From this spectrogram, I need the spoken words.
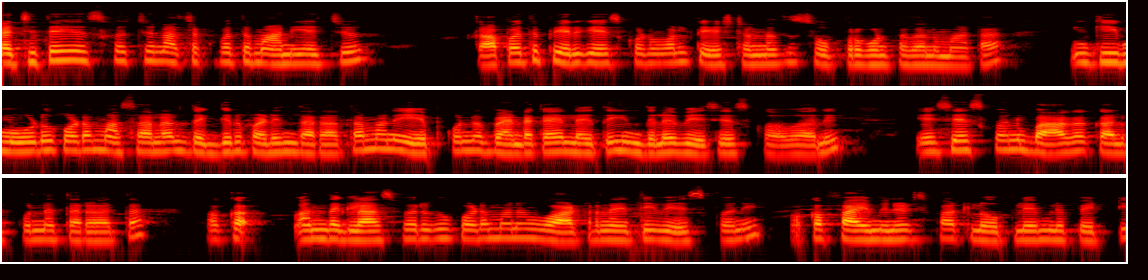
నచ్చితే వేసుకోవచ్చు నచ్చకపోతే మానేయచ్చు. కాకపోతే పెరుగు వేసుకోవడం వల్ల టేస్ట్ అన్నది సూపర్గా ఉంటుంది అనమాట ఇంక ఈ మూడు కూడా మసాలాలు దగ్గర పడిన తర్వాత మనం వేపుకున్న బెండకాయలు అయితే ఇందులో వేసేసుకోవాలి. వేసేసుకొని బాగా కలుపుకున్న తర్వాత ఒక వంద గ్లాస్ వరకు కూడా మనం వాటర్ని అయితే వేసుకొని ఒక ఫైవ్ మినిట్స్ పాటు లో ఫ్లేమ్లో పెట్టి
